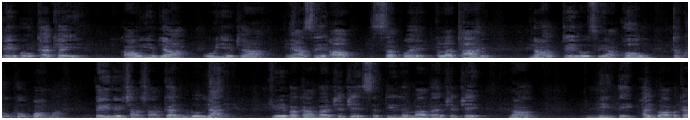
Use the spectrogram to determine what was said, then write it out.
တင်ဖို့ခက်ခဲရင်ခေါင်းရင်ပြားဦးရင်ပြားဖျားစင်အောင်စပွဲကလထိုင်းနော်တင်လို့စရာခုံတစ်ခုခုပေါ်မှာတေးသေးချာချာကတ်လူလို့ရတယ်ကျွေးပကံပဲဖြစ်ဖြစ်စတီးလင်မပဲဖြစ်ဖြစ်နော်နီတိဖိုက်ဘာပကံ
